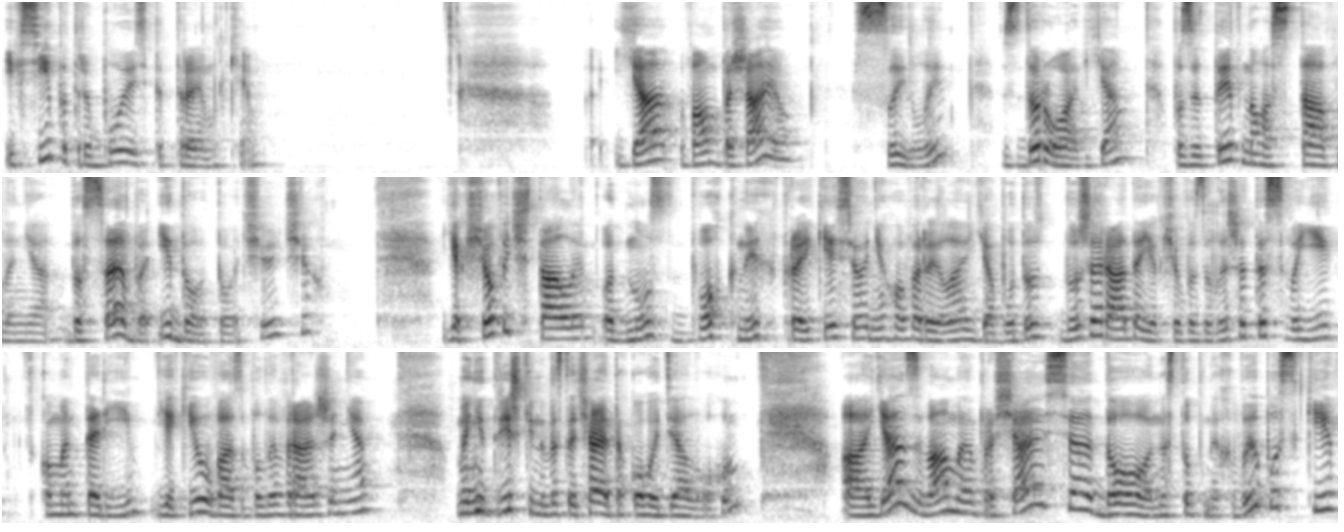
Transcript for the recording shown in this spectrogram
і всі потребують підтримки. Я вам бажаю сили, здоров'я, позитивного ставлення до себе і до оточуючих. Якщо ви читали одну з двох книг, про які я сьогодні говорила, я буду дуже рада, якщо ви залишите свої коментарі, які у вас були враження. Мені трішки не вистачає такого діалогу. А я з вами прощаюся до наступних випусків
